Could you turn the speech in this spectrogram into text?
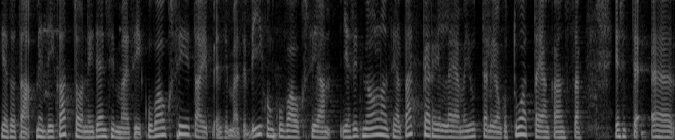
Ja tota, mentiin katsoa niitä ensimmäisiä kuvauksia tai ensimmäisen viikon kuvauksia. Ja sitten me ollaan siellä päkkärillä ja mä juttelin jonkun tuottajan kanssa. Ja sitten äh,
